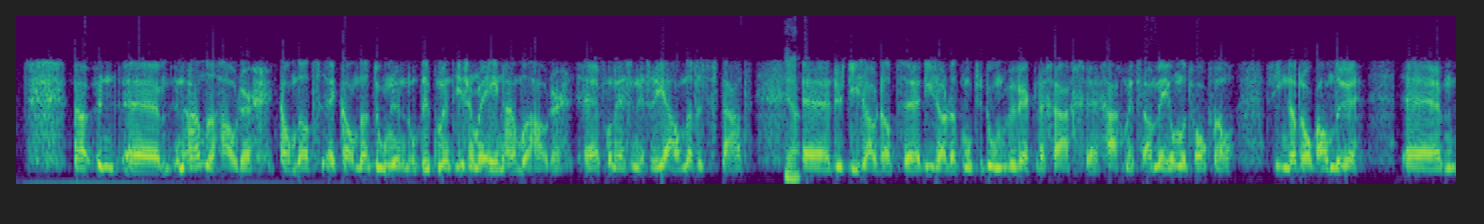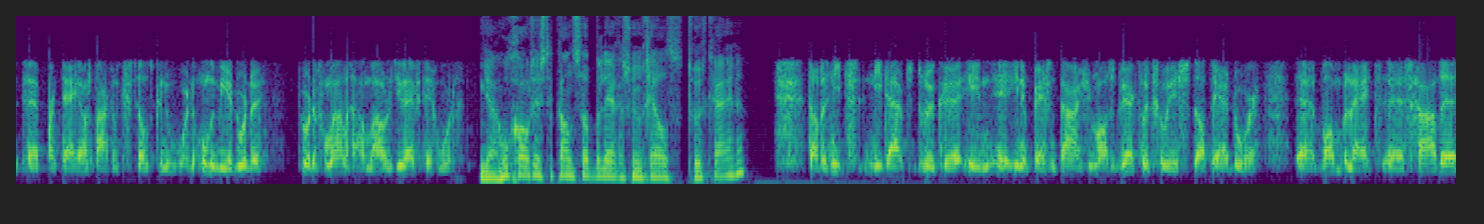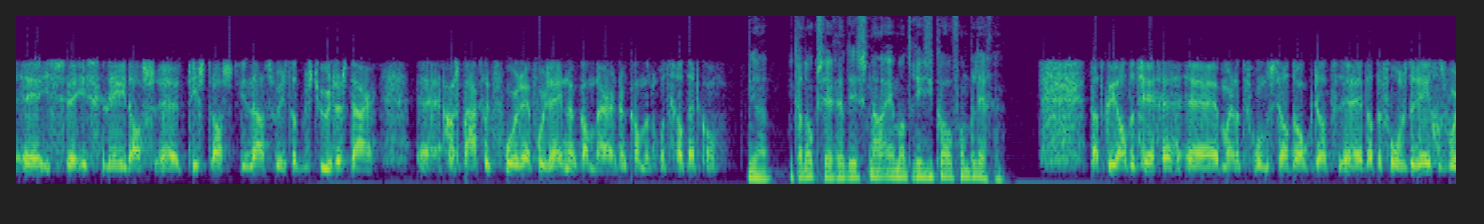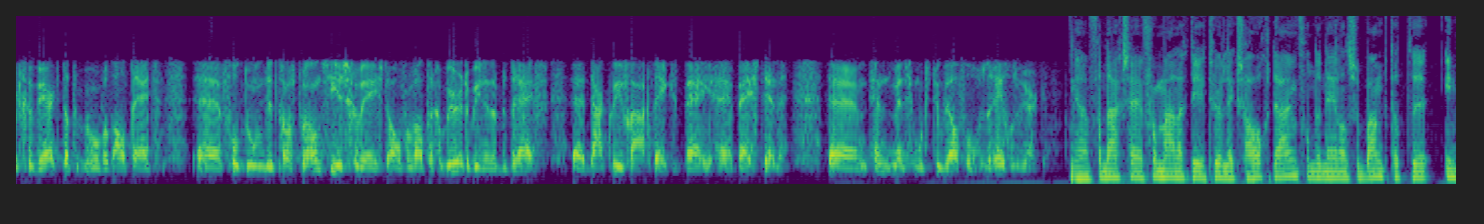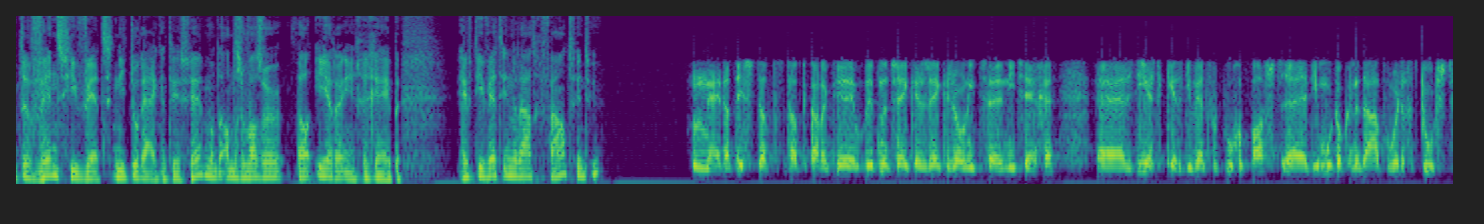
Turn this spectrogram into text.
Nou, een, uh, een, aandeelhouder kan dat, uh, kan dat doen. En op dit moment is er maar één aandeelhouder uh, van SNS Reaal, en dat is de staat. Ja. dus die zou, dat, die zou dat moeten doen. We werken daar graag, graag met ze aan mee, omdat we ook wel zien dat er ook andere ehm, partijen aansprakelijk gesteld kunnen worden. Onder meer door de, door de voormalige aandeelhouders die wij vertegenwoordigen. Ja, hoe groot is de kans dat beleggers hun geld terugkrijgen? Dat is niet, niet uit te drukken in, eh, in een percentage. Maar als het werkelijk zo is dat er door uh, wanbeleid uh, schade is, is geleden... Als, het is, als het inderdaad zo is dat bestuurders daar aansprakelijk voor, voor zijn... Dan kan, daar, dan kan er nog wat geld uitkomen. Ja, je kan ook zeggen, dit is nou eenmaal het risico van beleggen. Dat kun je altijd zeggen, uh, maar dat veronderstelt ook dat, uh, dat er volgens de regels wordt gewerkt. Dat er bijvoorbeeld altijd uh, voldoende transparantie is geweest over wat er gebeurde binnen het bedrijf. daar kun je vraagtekens bij, bij stellen. en mensen moeten natuurlijk wel volgens de regels werken. Ja, vandaag zei voormalig directeur Lex Hoogduim van de Nederlandse Bank... dat de interventiewet niet toereikend is, hè? want anders was er wel eerder ingegrepen. Heeft die wet inderdaad gefaald, vindt u? Dat kan ik eh, op dit moment zeker, zeker zo niet, uh, niet zeggen. Uh, het is de eerste keer dat die wet wordt toegepast. die moet ook inderdaad worden getoetst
